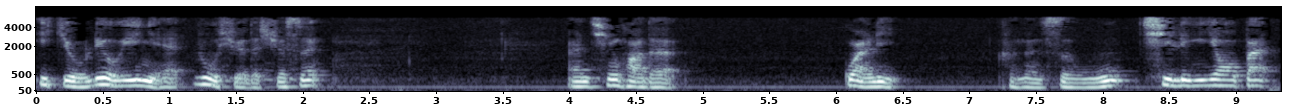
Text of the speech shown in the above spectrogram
一九六一年入学的学生，按清华的惯例，可能是无七零幺班。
